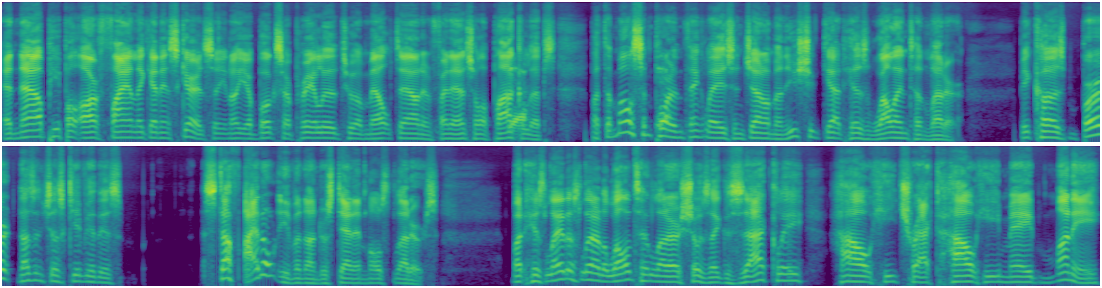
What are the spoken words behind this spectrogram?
And now people are finally getting scared. So, you know, your books are prelude to a meltdown and financial apocalypse. Yeah. But the most important thing, ladies and gentlemen, you should get his Wellington letter because Bert doesn't just give you this stuff I don't even understand in most letters. But his latest letter, the Wellington letter, shows exactly how he tracked how he made money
